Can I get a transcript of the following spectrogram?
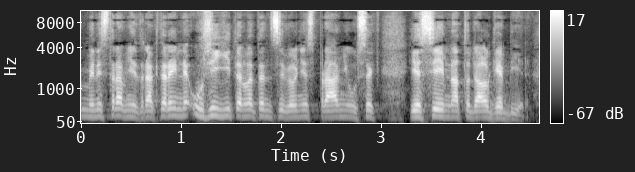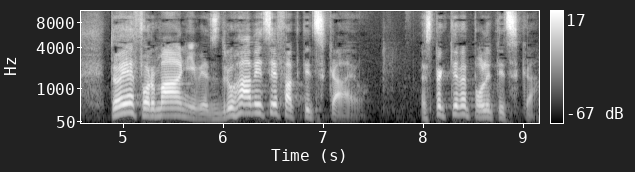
ministra vnitra, který neuřídí tenhle ten civilně správní úsek, jestli jim na to dal gebír. To je formální věc. Druhá věc je faktická, jo. respektive politická.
